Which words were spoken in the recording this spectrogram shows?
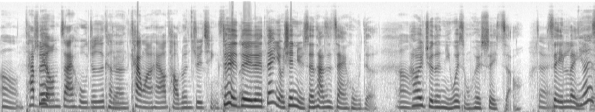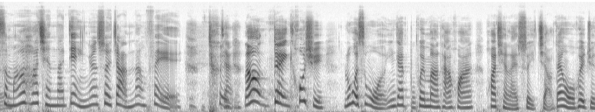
嗯，他不用在乎，就是可能看完还要讨论剧情。对对对，但有些女生她是在乎的，嗯，她会觉得你为什么会睡着？对，这一类，你为什么要花钱来电影院睡觉？很浪费哎。对，然后对，或许如果是我，应该不会骂他花花钱来睡觉，但我会觉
